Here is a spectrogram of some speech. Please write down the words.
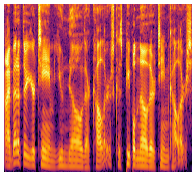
And I bet if they're your team, you know their colors because people know their team colors.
